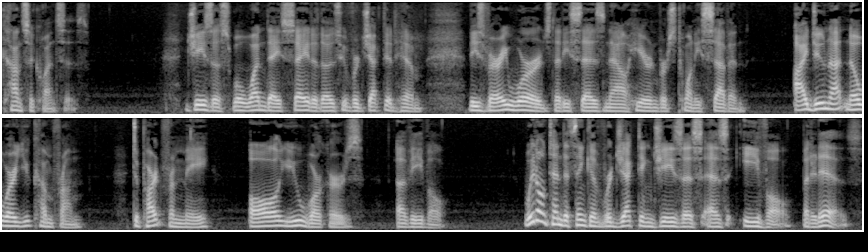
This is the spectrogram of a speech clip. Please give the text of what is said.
consequences. Jesus will one day say to those who've rejected him these very words that he says now here in verse 27 I do not know where you come from. Depart from me, all you workers of evil. We don't tend to think of rejecting Jesus as evil, but it is.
